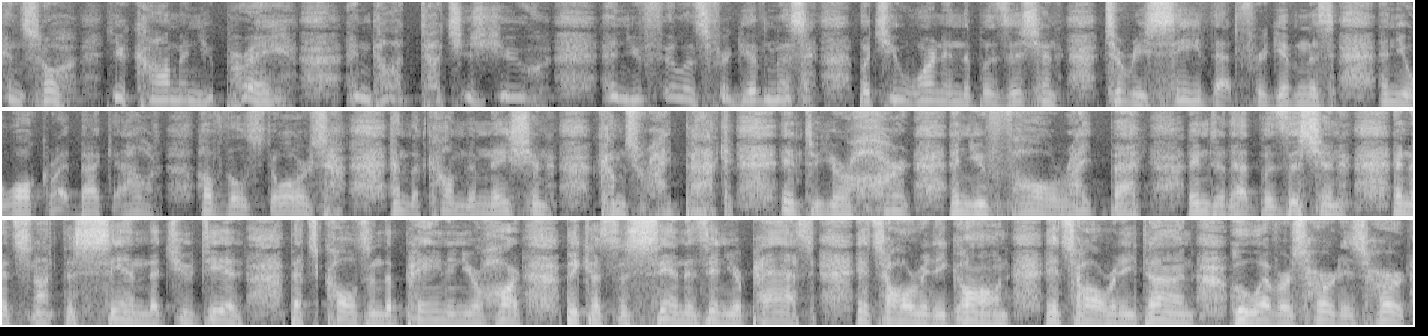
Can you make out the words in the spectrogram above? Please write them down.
And so you come and you pray, and God touches you, and you feel His forgiveness, but you weren't in the position to receive that forgiveness. And you walk right back out of those doors, and the condemnation comes right back into your heart, and you fall right back into that position. And it's not the sin that you did that's causing the pain in your heart because the sin is in your past. It's already gone, it's already done. Whoever's hurt is hurt,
